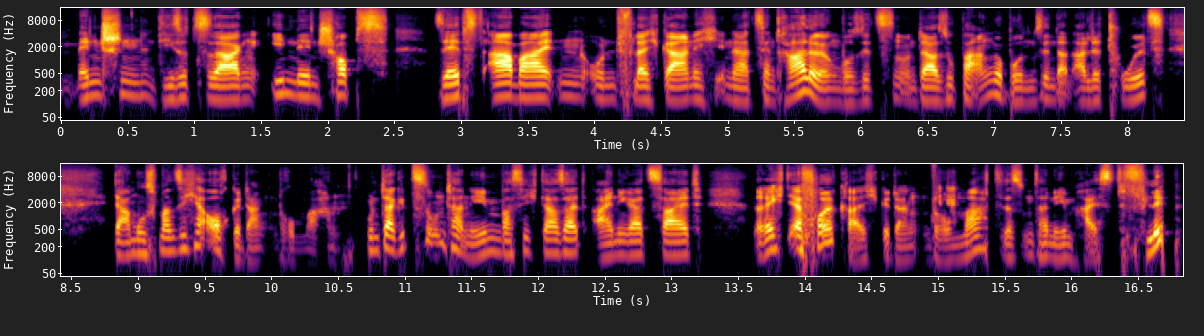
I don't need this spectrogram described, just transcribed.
Menschen, die sozusagen in den Shops selbst arbeiten und vielleicht gar nicht in der Zentrale irgendwo sitzen und da super angebunden sind an alle Tools. Da muss man sich ja auch Gedanken drum machen. Und da gibt es ein Unternehmen, was sich da seit einiger Zeit recht erfolgreich Gedanken drum macht. Das Unternehmen heißt Flip.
